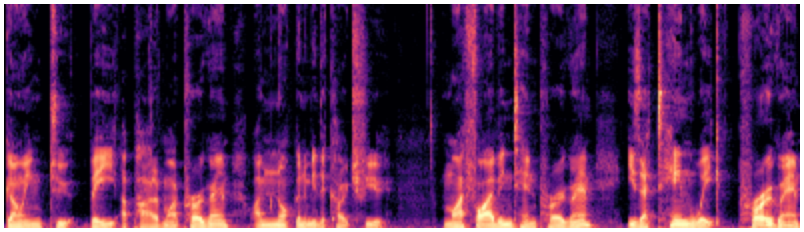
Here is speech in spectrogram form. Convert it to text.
going to be a part of my program. I'm not going to be the coach for you. My 5 in 10 program is a 10 week program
